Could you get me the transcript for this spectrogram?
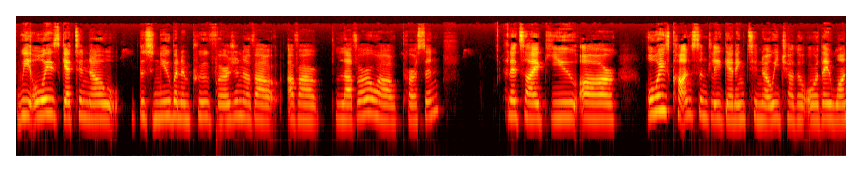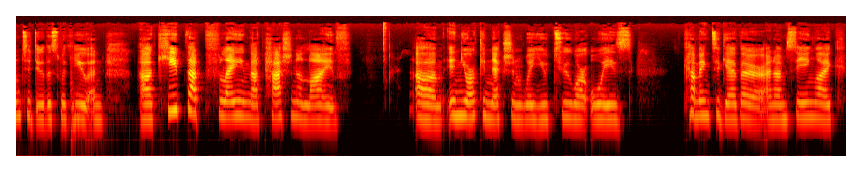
we always get to know this new but improved version of our of our lover or our person. And it's like you are always constantly getting to know each other or they want to do this with you and uh, keep that flame, that passion alive um, in your connection where you two are always coming together and I'm seeing like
